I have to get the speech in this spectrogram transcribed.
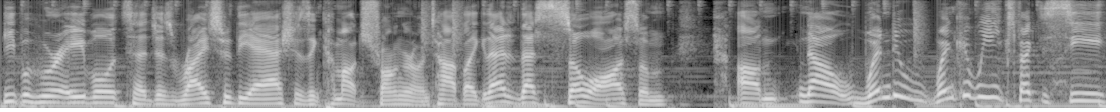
people who are able to just rise through the ashes and come out stronger on top. Like that that's so awesome. Um, now, when do when can we expect to see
